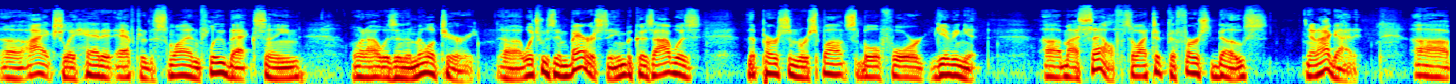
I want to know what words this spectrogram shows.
Uh, I actually had it after the swine flu vaccine when I was in the military, uh, which was embarrassing because I was the person responsible for giving it uh, myself. So I took the first dose and I got it. Uh,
